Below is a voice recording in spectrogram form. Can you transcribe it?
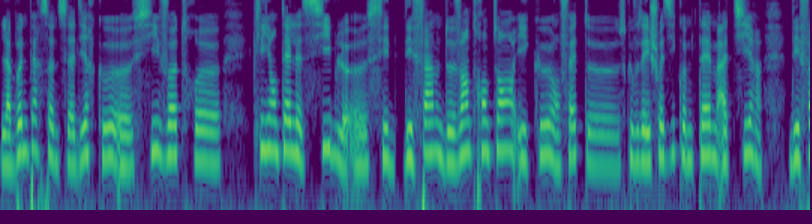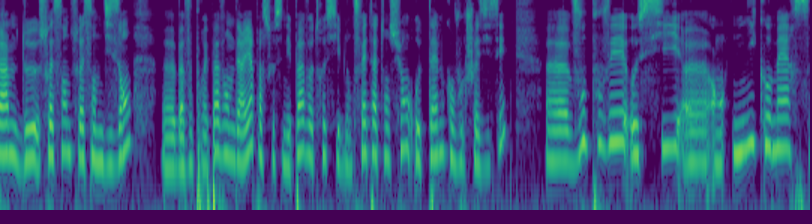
la bonne personne. C'est-à-dire que euh, si votre euh, clientèle cible euh, c'est des femmes de 20-30 ans et que en fait ce que vous avez choisi comme thème attire des femmes de 60-70 ans, bah, vous pourrez pas vendre derrière parce que ce n'est pas votre cible. Donc faites attention au thème quand vous le choisissez. Euh, vous pouvez aussi euh, en e-commerce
